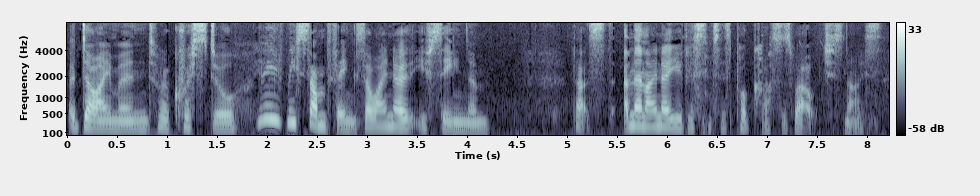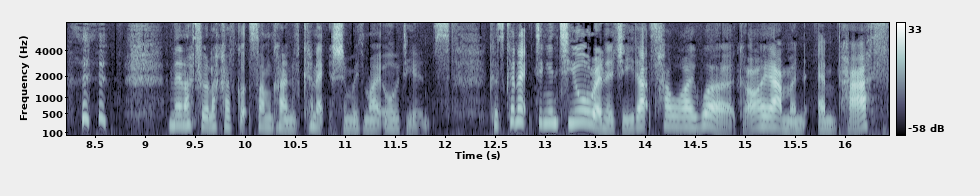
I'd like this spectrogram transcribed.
a diamond or a crystal, leave me something so I know that you've seen them. That's and then I know you've listened to this podcast as well, which is nice. And then I feel like I've got some kind of connection with my audience. Because connecting into your energy, that's how I work. I am an empath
